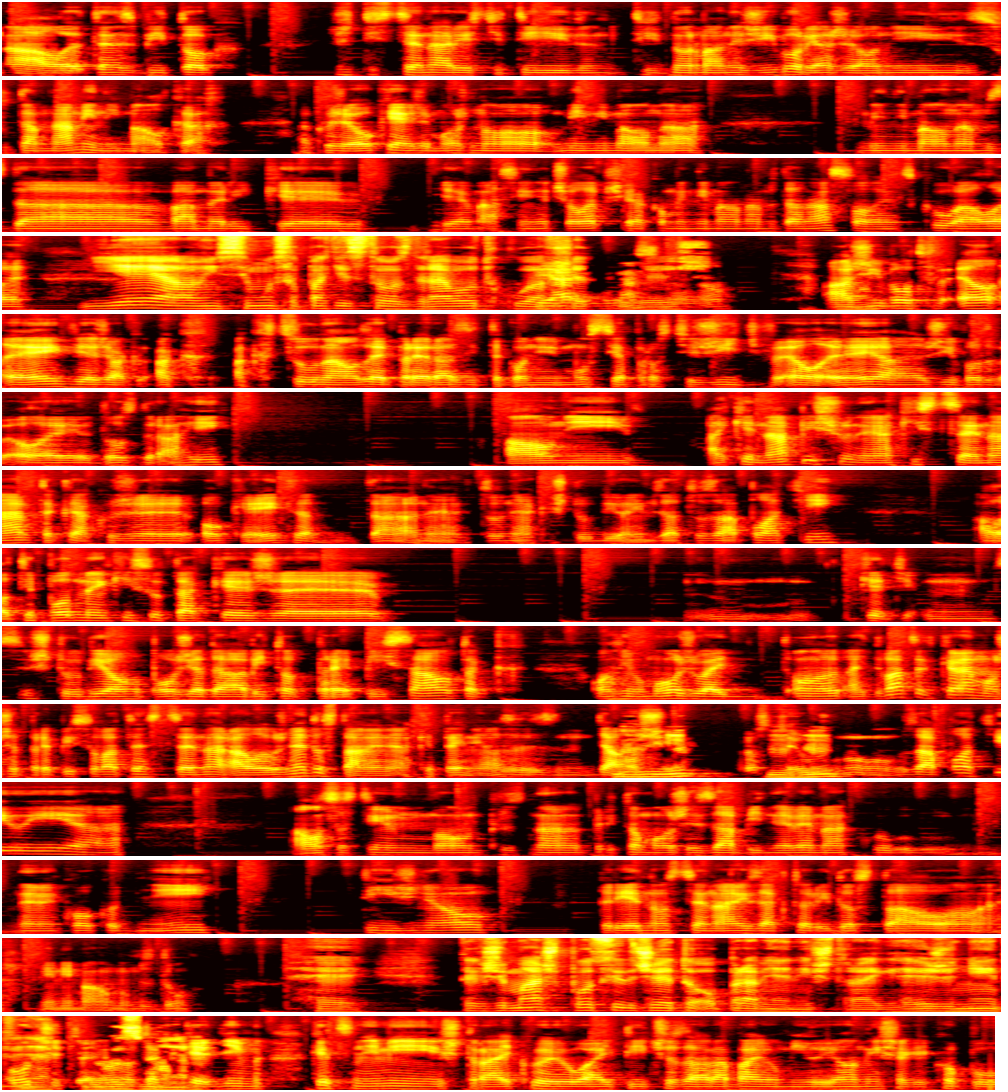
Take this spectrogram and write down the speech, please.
No ale ten zbytok že tí scenáristi, tí, tí normálne živoria, že oni sú tam na minimálkach. Akože OK, že možno minimálna, minimálna mzda v Amerike je asi niečo lepšie ako minimálna mzda na Slovensku, ale... Je, ale oni si musel platiť z toho zdravotku a ja, všetko, jasne, vieš. No. A no. život v LA, vieš, ak, ak, ak chcú naozaj preraziť, tak oni musia proste žiť v LA a život v LA je dosť drahý. A oni aj keď napíšu nejaký scenár, tak akože OK, tá, tá, nejak, to nejaké štúdio im za to zaplatí, ale tie podmienky sú také, že mm, keď mm, štúdio ho požiada, aby to prepísal, tak oni ho môžu aj, on aj 20 krát môže prepisovať ten scenár, ale už nedostane nejaké peniaze z ďalšie. Mm-hmm. Proste mm-hmm. mu zaplatili a, a on sa s tým, on pri tom môže zabiť neviem akú, neviem koľko dní, týždňov pri jednom scenári, za ktorý dostal minimálnu mzdu. Hej, takže máš pocit, že je to opravnený štrajk, hej, že nie je to Určite, nejaký rozmer. No, keď, im, keď s nimi štrajkujú aj tí, čo zarábajú milióny, však je kopu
